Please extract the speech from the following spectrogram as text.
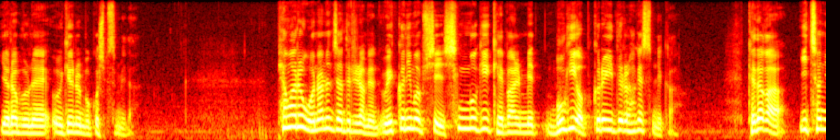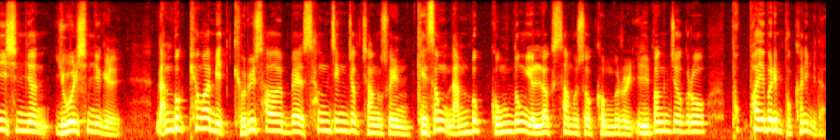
여러분의 의견을 묻고 싶습니다. 평화를 원하는 자들이라면 왜 끊임없이 식무기 개발 및 무기 업그레이드를 하겠습니까 게다가 2020년 6월 16일 남북평화 및 교류사업의 상징적 장소인 개성 남북공동연락사무소 건물을 일방적으로 폭파해버린 북한입니다.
